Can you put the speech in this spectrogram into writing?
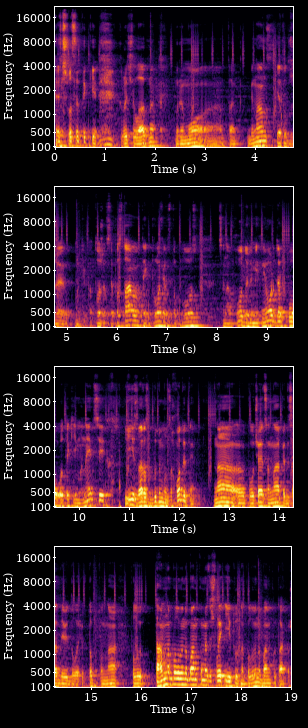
що це таке? Коротше, ладно, беремо е, так, Binance. Я тут вже, ну, типа, теж все поставив, take profit, stop loss, ціна входу, лімітний ордер по отакій монетці. І зараз будемо заходити на, е, получається, на 59 доларів. Тобто на там на половину банку ми зайшли, і тут на половину банку також.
